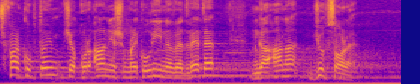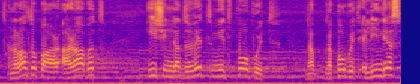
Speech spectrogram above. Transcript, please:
Çfarë kuptojmë që Kur'ani është mrekulli në vetvete nga ana gjuhësore? Në radhë të parë, arabët ishin nga të vetmit popujt, nga nga popujt e lindjes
